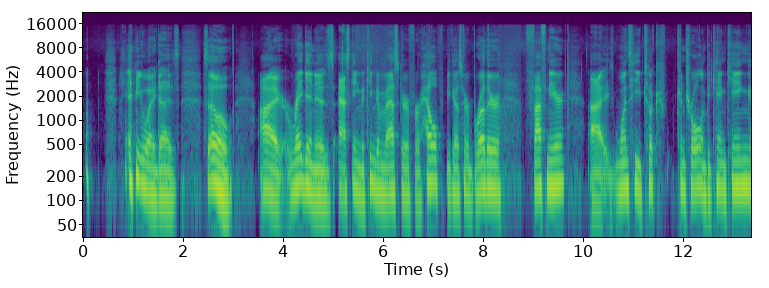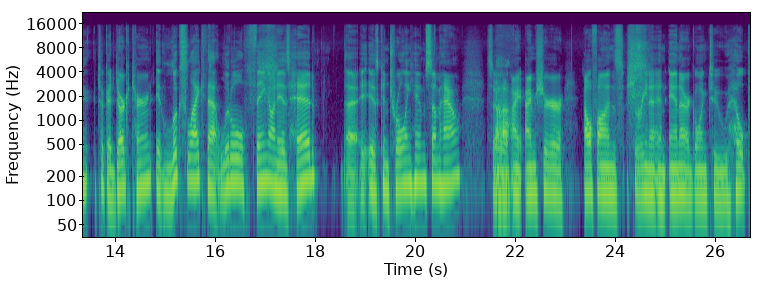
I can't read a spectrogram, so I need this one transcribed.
anyway, guys, so I Reagan is asking the Kingdom of Askr for help because her brother Fafnir, uh, once he took control and became king, took a dark turn. It looks like that little thing on his head uh, is controlling him somehow. So Uh-huh. I, I'm sure Alphonse, Sharina, and Anna are going to help,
